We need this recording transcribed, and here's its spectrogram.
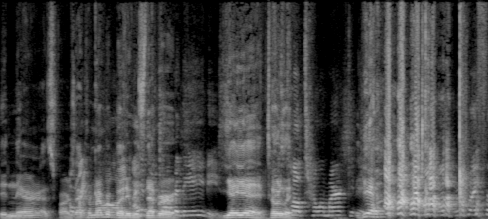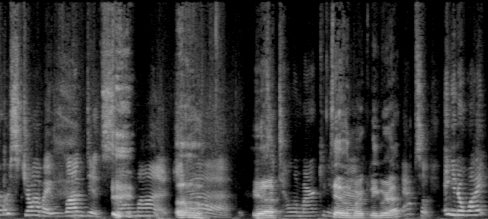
been there as far as Oh I can remember, God. but it I was a never. in the 80s. Yeah, yeah, It totally. was called telemarketing. Yeah. it was my first job. I loved it so much. Oh, yeah. yeah, It's a telemarketing. rep. telemarketing rep. Absolutely. And you know what?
